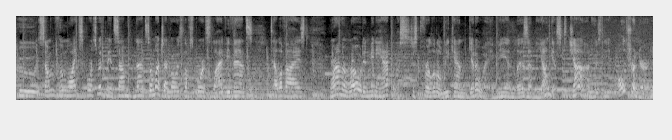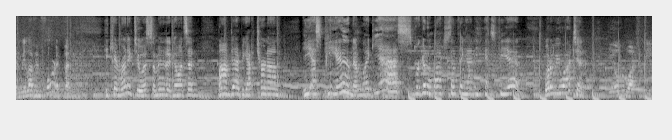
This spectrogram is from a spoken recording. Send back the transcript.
who some of whom like sports with me and some not so much. I've always loved sports, live events, televised. We're on the road in Minneapolis just for a little weekend getaway. Me and Liz and the youngest, John, who's the ultra nerd, and we love him for it. But he came running to us a minute ago and said, Mom, Dad, we got to turn on ESPN. I'm like, yes, we're gonna watch something on ESPN. What are we watching? The Overwatch League.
